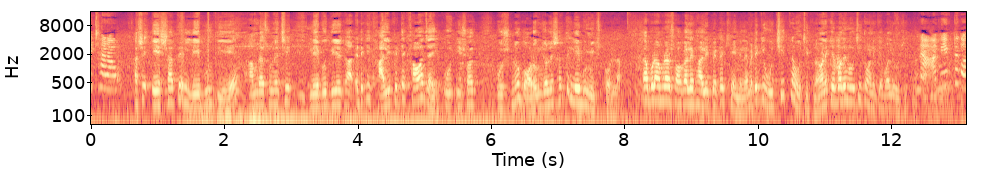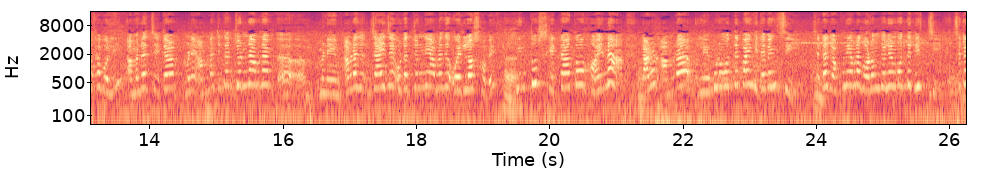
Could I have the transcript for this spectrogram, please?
এছাড়াও আচ্ছা এর সাথে লেবু দিয়ে আমরা শুনেছি লেবু দিয়ে এটা কি খালি পেটে খাওয়া যায়? ঈষৎ উষ্ণ গরম জলের সাথে লেবু মিক্স করলাম। তারপরে আমরা সকালে খালি পেটে খেয়ে নিলাম। এটা কি উচিত না উচিত না অনেকে বলেন উচিত অনেকে বলে উচিত না। না আমি একটা কথা বলি আমরা যেটা মানে আমরা যেটার জন্য আমরা মানে আমরা চাই যে ওটার জন্য আমাদের ওয়েট লস হবে হ্যাঁ। কিন্তু সেটা তো হয় না। কারণ আমরা লেবুর মধ্যে পাই ভিটামিন সি সেটা যখনই আমরা গরম জলের মধ্যে দিচ্ছি সেটা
